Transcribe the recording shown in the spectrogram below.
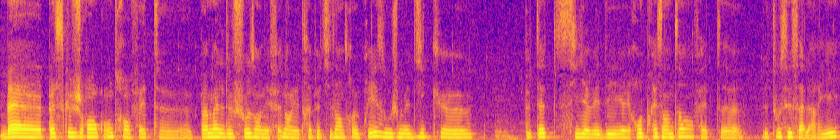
bah, Parce que je rencontre en fait euh, pas mal de choses en effet dans les très petites entreprises où je me dis que peut-être s'il y avait des représentants en fait euh, de tous ces salariés,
